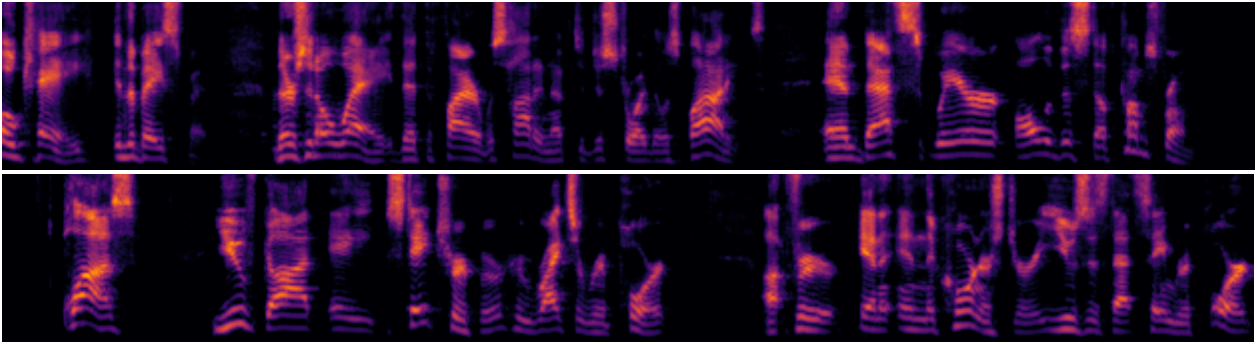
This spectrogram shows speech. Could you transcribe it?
okay in the basement. There's no way that the fire was hot enough to destroy those bodies. And that's where all of this stuff comes from. Plus, you've got a state trooper who writes a report uh, for in, in the coroner's jury uses that same report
